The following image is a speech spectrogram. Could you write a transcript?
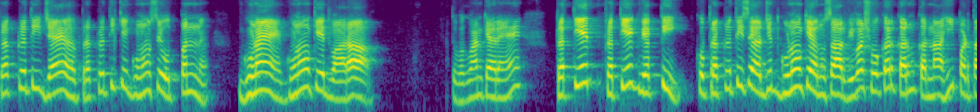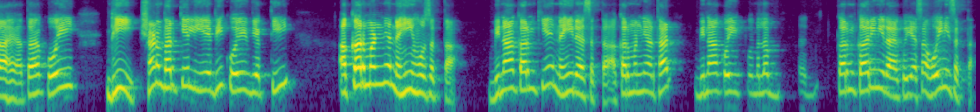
प्रकृति जय, प्रकृति के गुणों से उत्पन्न गुण गुणों के द्वारा। तो भगवान कह रहे हैं, प्रत्येक प्रत्येक व्यक्ति को प्रकृति से अर्जित गुणों के अनुसार विवश होकर कर्म करना ही पड़ता है। अतः कोई भी क्षण भर के लिए भी कोई व्यक्ति अकर्मण्य नहीं हो सकता, बिना कर्म किए नहीं रह सकता। अकर्मण्य अर्थात बिना कोई मतलब कर्म कर ही नहीं रहा है, कोई ऐसा हो ही नहीं सकता।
